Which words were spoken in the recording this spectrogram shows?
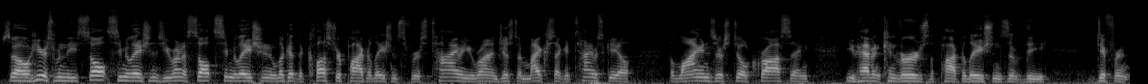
So here's when these salt simulations, you run a salt simulation and look at the cluster populations first time, and you run just a microsecond time scale. The lines are still crossing. You haven't converged the populations of the different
